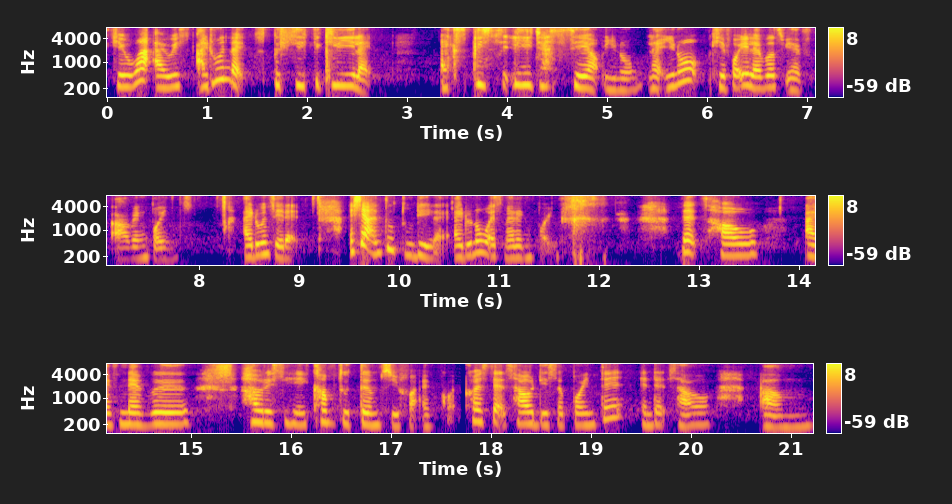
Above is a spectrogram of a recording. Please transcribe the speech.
Okay, what I always I don't like specifically like explicitly just say out, you know. Like you know, okay, for A levels we have uh, rank points. I don't say that. Actually, until today, like I don't know what is my rank point. that's how I've never, how to say, come to terms with what I've got. Cause that's how disappointed, and that's how, um,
